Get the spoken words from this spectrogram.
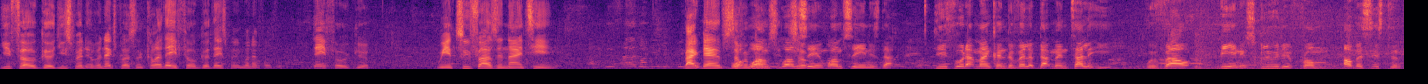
you felt good. You spent it with the next person of color, they feel good. They spent it with the they feel good. We in 2019. Back then, What, seven what I'm- months. what I'm saying, what I'm saying is that, do you feel that man can develop that mentality without being excluded from other systems?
